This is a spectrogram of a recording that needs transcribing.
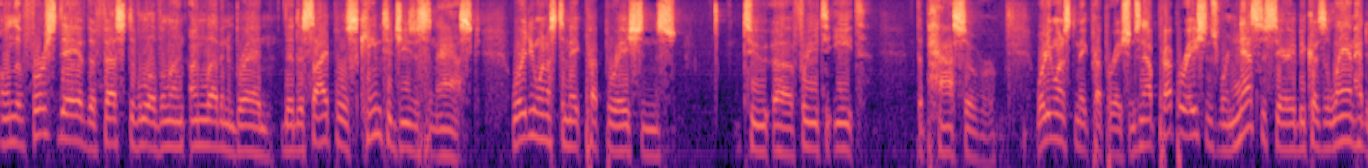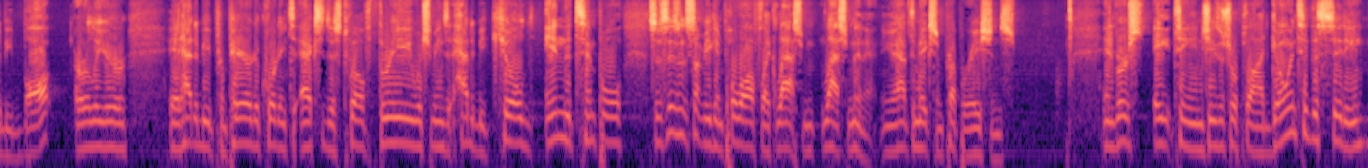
on the first day of the festival of unleavened bread, the disciples came to Jesus and asked, Where do you want us to make preparations to, uh, for you to eat the Passover? Where do you want us to make preparations? Now, preparations were necessary because the lamb had to be bought earlier. It had to be prepared according to Exodus 12:3, which means it had to be killed in the temple. So this isn't something you can pull off like last last minute. You have to make some preparations. In verse 18, Jesus replied, "Go into the city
